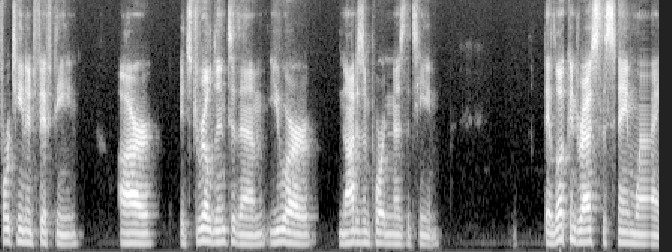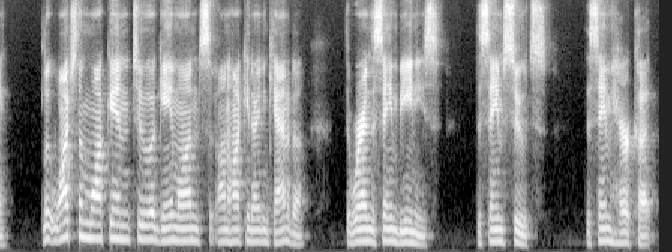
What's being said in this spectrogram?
14 and 15 are it's drilled into them you are not as important as the team they look and dress the same way look watch them walk into a game on on hockey night in canada they're wearing the same beanies the same suits the same haircut,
